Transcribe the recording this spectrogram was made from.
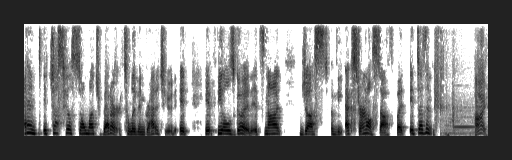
and it just feels so much better to live in gratitude. It it feels good. It's not just of the external stuff, but it doesn't. Hi.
